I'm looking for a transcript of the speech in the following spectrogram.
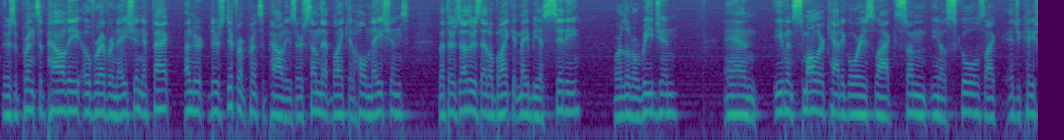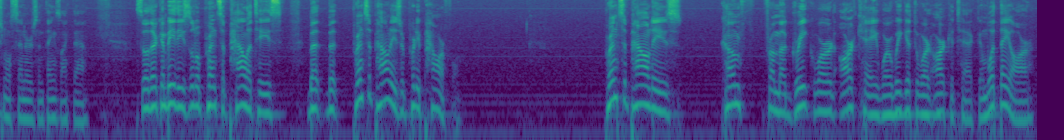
There's a principality over every nation. In fact, under there's different principalities. There's some that blanket whole nations, but there's others that'll blanket maybe a city or a little region. And even smaller categories like some, you know, schools like educational centers and things like that. So there can be these little principalities, but but principalities are pretty powerful. Principalities come from a Greek word arche, where we get the word architect, and what they are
